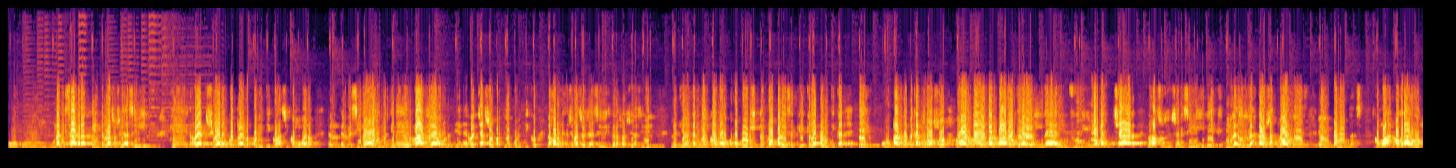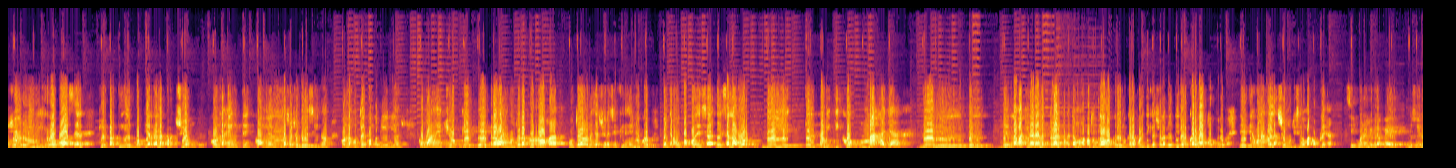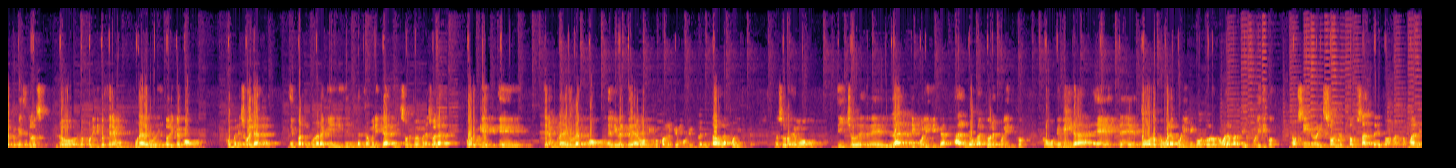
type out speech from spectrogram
una bisagra entre la sociedad civil que reacciona en contra de los políticos, así como bueno, el, vecino hoy le tiene rabia o le tiene rechazo al partido político, las organizaciones de la sociedad civil, la le tienen también como, como pruritos, ¿no? Parece que, que, la política es algo pecaminoso o algo malvado que va a venir a influir o a manchar las asociaciones civiles y, las causas nobles e impolutas. ¿Cómo has logrado sobrevivir o, hacer que el partido no pierda la conexión con la gente, con la asociación de vecinos, con la junta de condominios? ¿Cómo has hecho que eh, trabajes junto a la Cruz Roja, junto a las organizaciones sin fines de lucro? Cuéntanos un poco de esa, de esa labor del el político más allá del, de la maquinaria electoral, porque estamos acostumbrados, creemos que la política es solamente ir a buscar votos, pero eh, es una relación muchísimo más compleja. Sí, bueno, yo creo que yo soy de los que piensa que los, los, políticos tenemos una deuda histórica con, con, Venezuela, en particular aquí en Latinoamérica y sobre todo en Venezuela, porque eh, tenemos una deuda con el nivel pedagógico con el que hemos implementado las políticas. Nosotros hemos dicho desde la antipolítica a los actores políticos como que mira, este, todo lo que huele político, todo lo que huele partidos políticos nos sirve y son los causantes de todos nuestros males,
